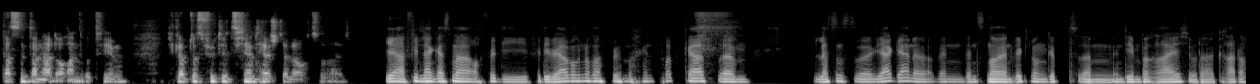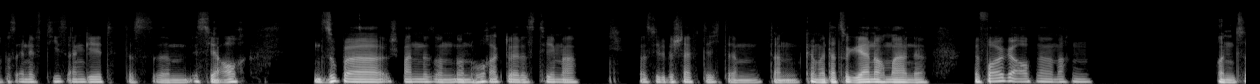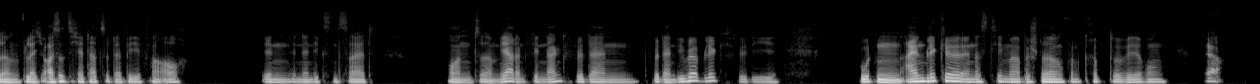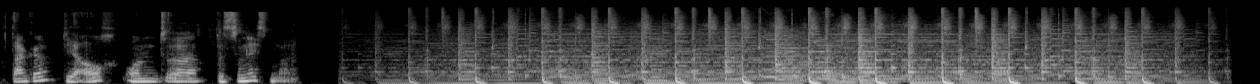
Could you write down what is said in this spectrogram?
das sind dann halt auch andere Themen. Ich glaube, das führt jetzt hier an der Stelle auch zu weit. Ja, vielen Dank erstmal auch für die, für die Werbung nochmal für meinen Podcast. Ähm, lass uns, äh, ja, gerne, wenn es neue Entwicklungen gibt ähm, in dem Bereich oder gerade auch was NFTs angeht, das ähm, ist ja auch ein super spannendes und, und hochaktuelles Thema, was viele beschäftigt. Ähm, dann können wir dazu gerne nochmal eine, eine Folgeaufnahme machen. Und ähm, vielleicht äußert sich ja dazu der BV auch in, in der nächsten Zeit. Und ähm, ja, dann vielen Dank für, dein, für deinen Überblick, für die guten Einblicke in das Thema Besteuerung von Kryptowährungen. Ja, danke, dir auch und äh, bis zum nächsten Mal.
